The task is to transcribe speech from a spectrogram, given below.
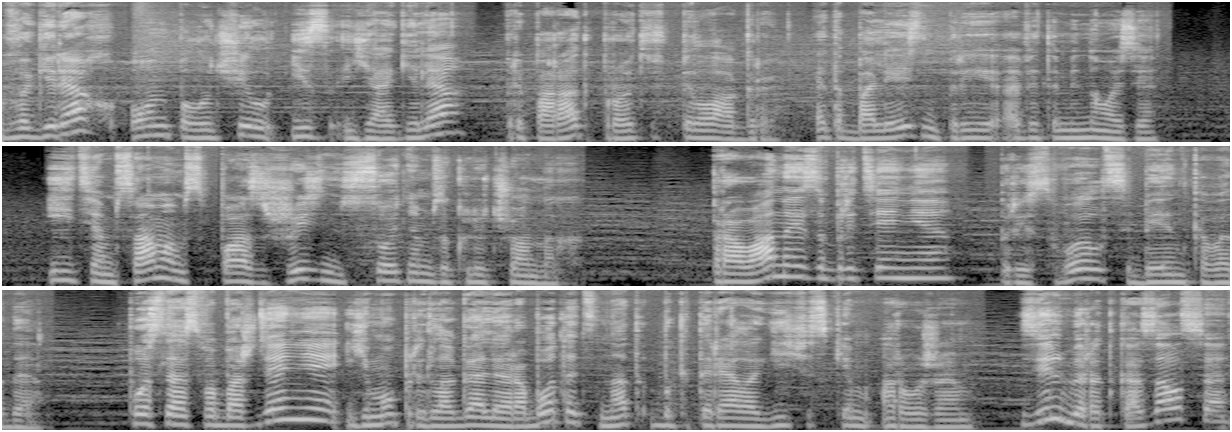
В лагерях он получил из ягеля препарат против пелагры. Это болезнь при авитаминозе. И тем самым спас жизнь сотням заключенных. Права на изобретение присвоил себе НКВД. После освобождения ему предлагали работать над бактериологическим оружием. Зильбер отказался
